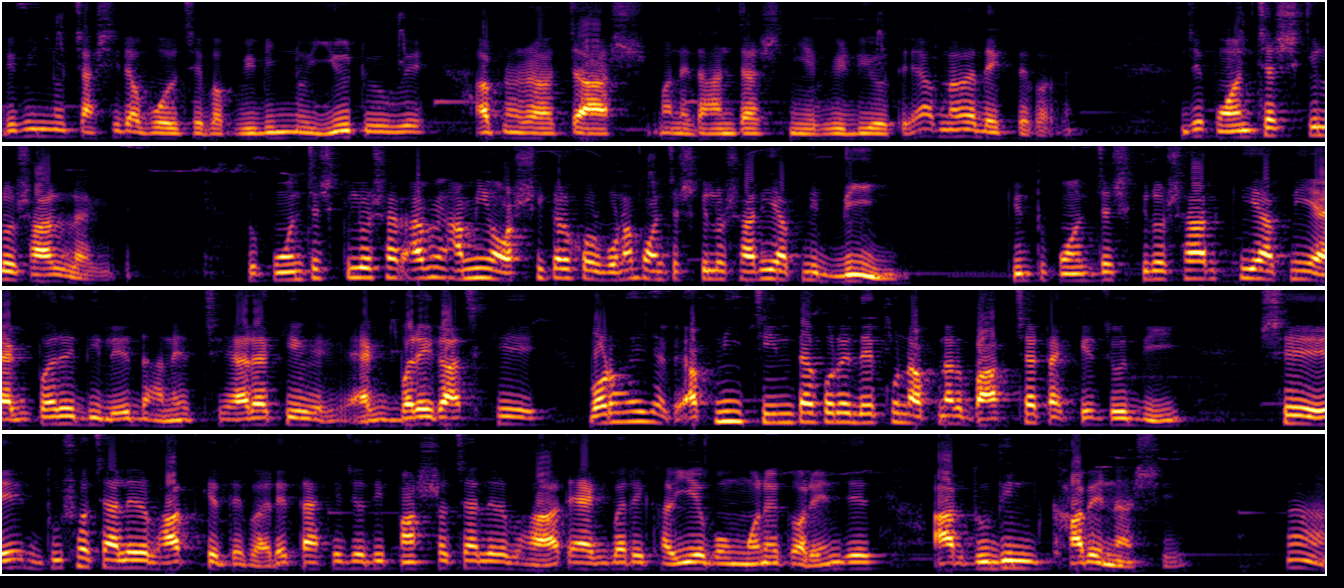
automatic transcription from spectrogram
বিভিন্ন চাষিরা বলছে বা বিভিন্ন ইউটিউবে আপনারা চাষ মানে ধান চাষ নিয়ে ভিডিওতে আপনারা দেখতে পাবেন যে পঞ্চাশ কিলো সার লাগবে। তো পঞ্চাশ কিলো সার আমি আমি অস্বীকার করব না, পঞ্চাশ কিলো সারই আপনি দিন। কিন্তু পঞ্চাশ কিলো সার কি আপনি একবারে দিলে ধানের চেহারা কি একবারে গাছ খেয়ে বড় হয়ে যাবে? আপনি চিন্তা করে দেখুন আপনার বাচ্চাটাকে যদি সে দুশো চালের ভাত খেতে পারে, তাকে যদি পাঁচশো চালের ভাত একবারে খাইয়ে ব- মনে করেন যে আর দুদিন খাবে না সে। হ্যাঁ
